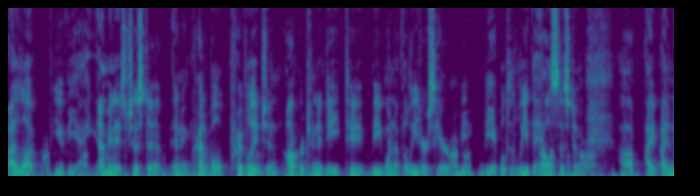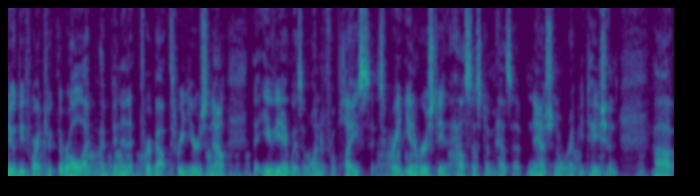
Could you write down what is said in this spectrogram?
I love UVA. I mean, it's just a, an incredible privilege and opportunity to be one of the leaders here, be, be able to lead the health system. Uh, I, I knew before I took the role, I've, I've been in it for about three years now, that UVA was a wonderful place. It's a great university. The health system has a national reputation. Uh,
